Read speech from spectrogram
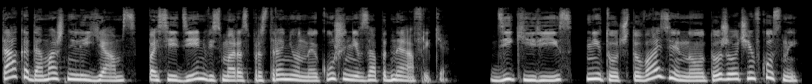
Так одомашнили ямс, по сей день весьма распространенное кушанье в Западной Африке. Дикий рис, не тот, что в Азии, но тоже очень вкусный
